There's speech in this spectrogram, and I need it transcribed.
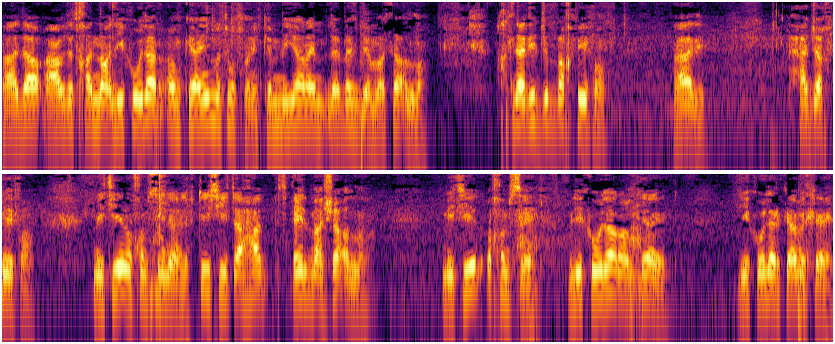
هذا عاود دخلنا. les couleurs راهم كاين متوفرين. كمية راهي لاباس بها ما شاء الله. خدنا هذه جبة خفيفة. هذه. حاجة خفيفة. ميتين وخمسين ألف. تيسي تاعها ثقيل ما شاء الله. ميتين وخمسين. لي كولر راهم كاين. لي كولر كامل كاين.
